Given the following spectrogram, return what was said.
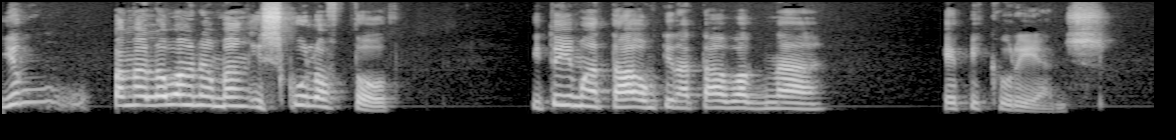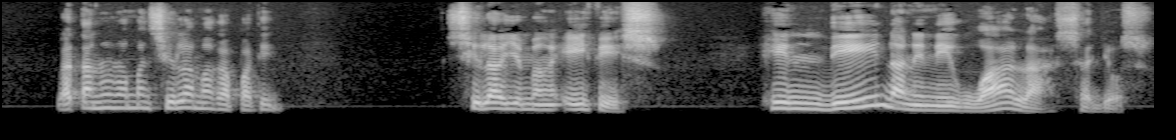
Yung pangalawang namang school of thought, ito yung mga taong tinatawag na Epicureans. At ano naman sila mga kapatid? Sila yung mga atheists. Hindi naniniwala sa Diyos.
